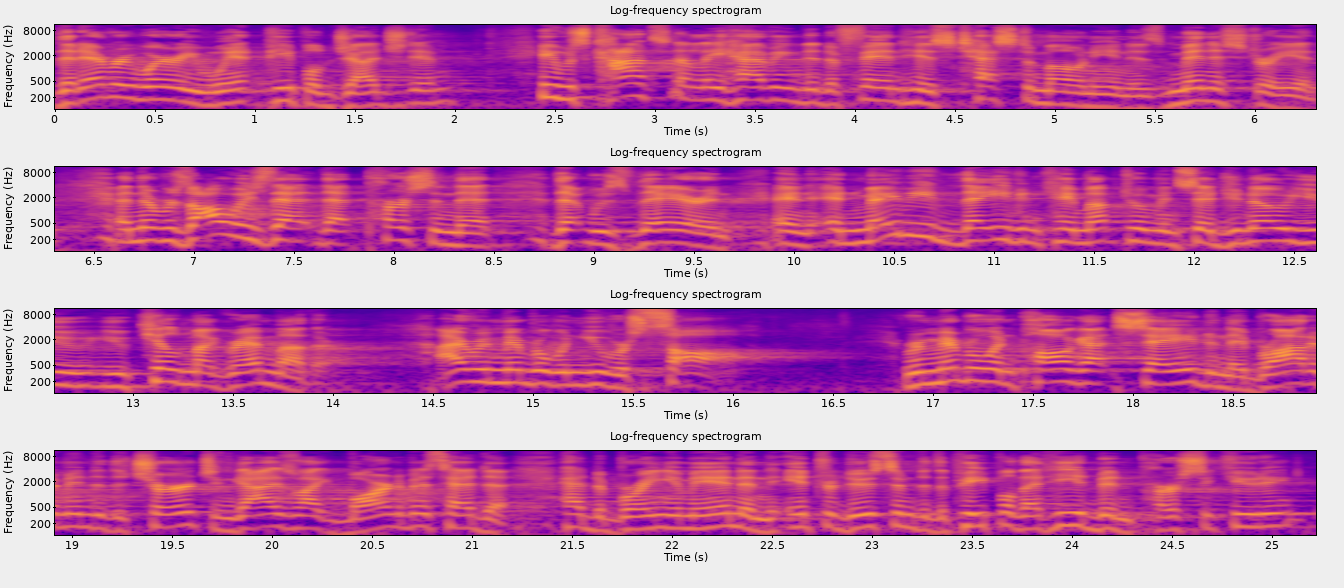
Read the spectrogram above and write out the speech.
that everywhere he went, people judged him? He was constantly having to defend his testimony and his ministry. And, and there was always that, that person that, that was there. And, and, and maybe they even came up to him and said, You know, you, you killed my grandmother. I remember when you were Saul. Remember when Paul got saved and they brought him into the church, and guys like Barnabas had to, had to bring him in and introduce him to the people that he had been persecuting?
